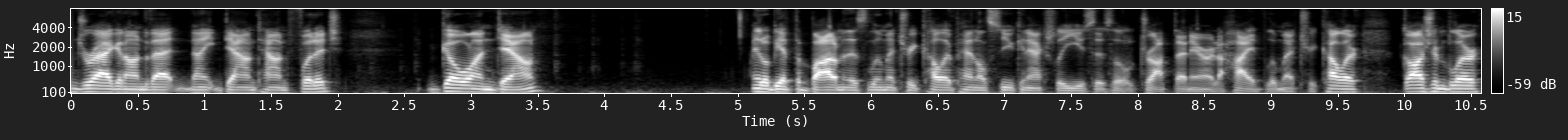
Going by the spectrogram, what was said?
drag it onto that night downtown footage, go on down, It'll be at the bottom of this Lumetri color panel, so you can actually use this little drop down arrow to hide Lumetri color. Gaussian blur,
